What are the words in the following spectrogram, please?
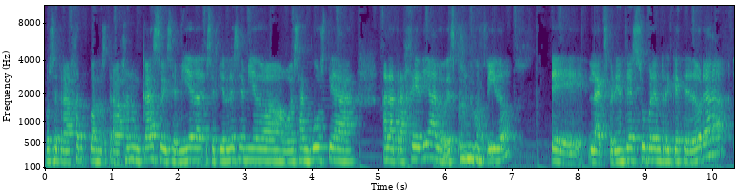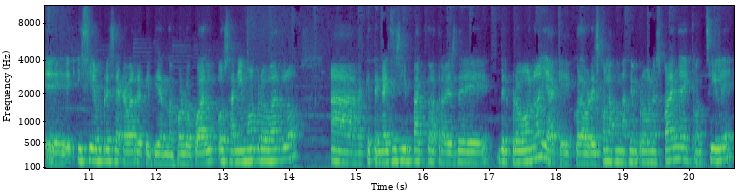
pues se trabaja, cuando se trabaja en un caso y se, se pierde ese miedo o esa angustia a la tragedia, a lo desconocido, eh, la experiencia es súper enriquecedora eh, y siempre se acaba repitiendo, con lo cual os animo a probarlo, a que tengáis ese impacto a través del Pro Bono y a que colaboréis con la Fundación Pro Bono España y con Chile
